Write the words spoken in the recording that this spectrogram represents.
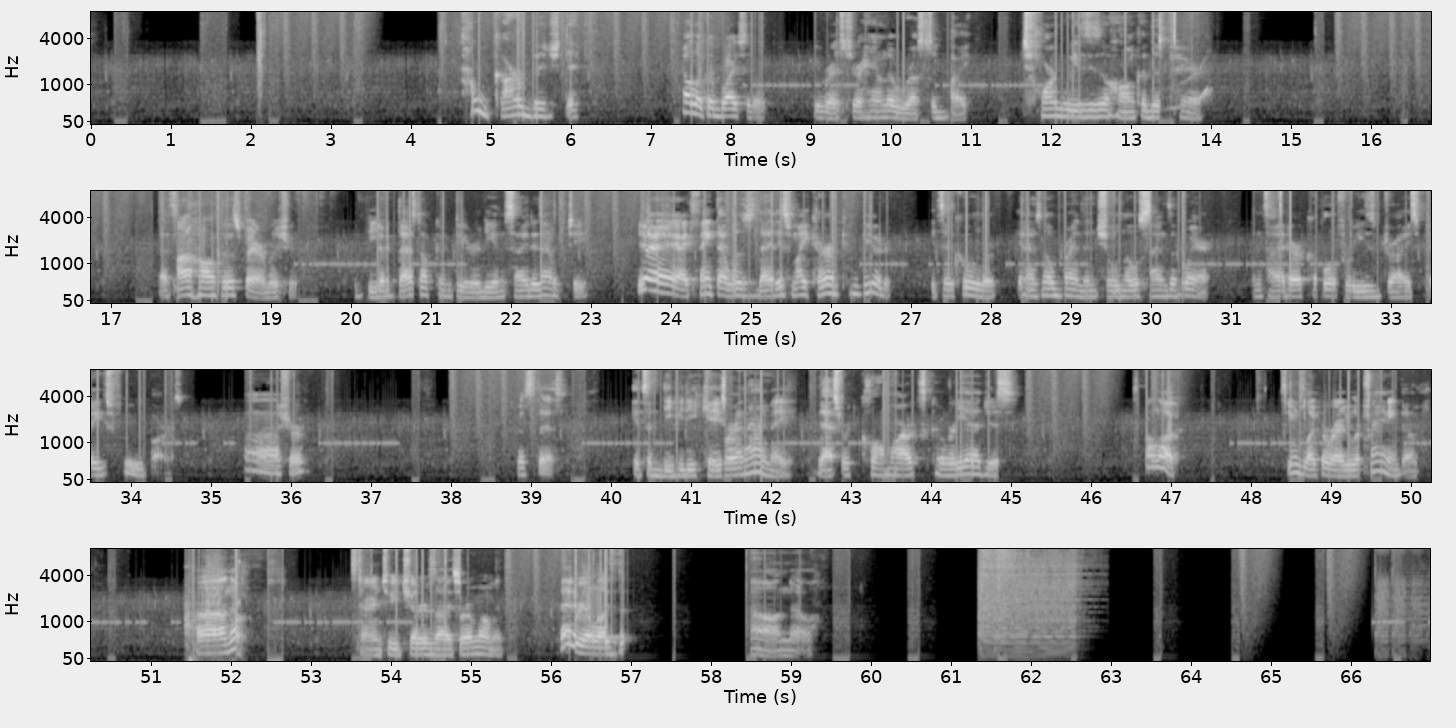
How garbage that. Oh, look, a bicycle. You rest your hand on the rusted bike. Torn wheezes a honk of despair. That's not of despair, but sure. Beat a desktop computer, the inside is empty. Yay, I think that was that is my current computer. It's a cooler. It has no brand and shows no signs of wear. Inside are a couple of freeze-dried space food bars. Ah, uh, sure. What's this? It's a DVD case for an anime. Desperate claw marks cover the edges. Oh look! Seems like a regular training dummy. Uh, no. Stare into each other's eyes for a moment. Then realized that... Oh no.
